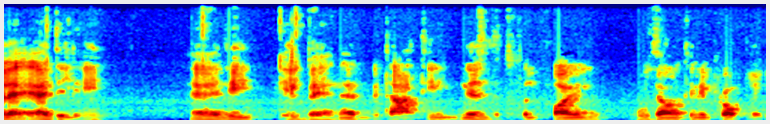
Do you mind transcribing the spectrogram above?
ألاقي أدي الإيه؟ أدي البيانات بتاعتي نزلت في ال file without any problem.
